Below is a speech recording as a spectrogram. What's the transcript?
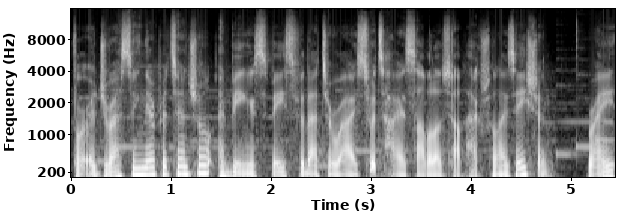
for addressing their potential, and being a space for that to rise to its highest level of self actualization right?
